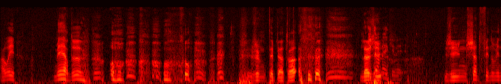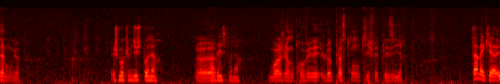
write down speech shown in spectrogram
Ah oui. Merde. Oh. Oh, oh. Je vais me taper à toi. Là j'ai mais... j'ai une chatte phénoménale mon gars. Je m'occupe du spawner. Euh, Ah, des spawners. moi je viens de trouver le plastron qui fait plaisir. Putain, mec, euh,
